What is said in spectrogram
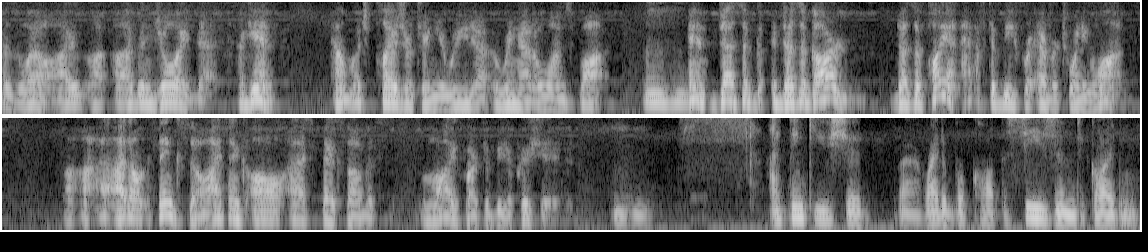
as well. I, I have enjoyed that. Again, how much pleasure can you read out, wring out of one spot? Mm-hmm. And does a does a garden, does a plant have to be forever 21? I, I, don't think so. I think all aspects of its life are to be appreciated. Mm-hmm. I think you should uh, write a book called The Seasoned Garden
